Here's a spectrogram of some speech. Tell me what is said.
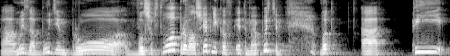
а мы забудем про волшебство, про волшебников, это мы опустим. Вот а, ты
